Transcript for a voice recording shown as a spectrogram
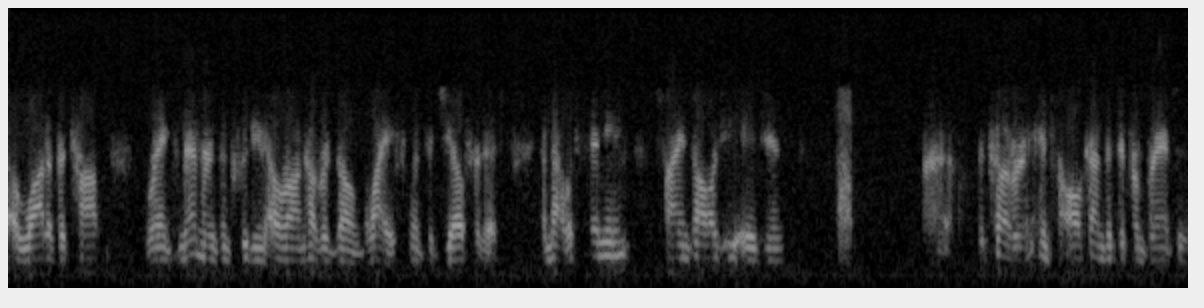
a lot of the top ranked members, including L. Ron Hubbard's own wife, went to jail for this. And that was sending Scientology agents uh, to cover into all kinds of different branches,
